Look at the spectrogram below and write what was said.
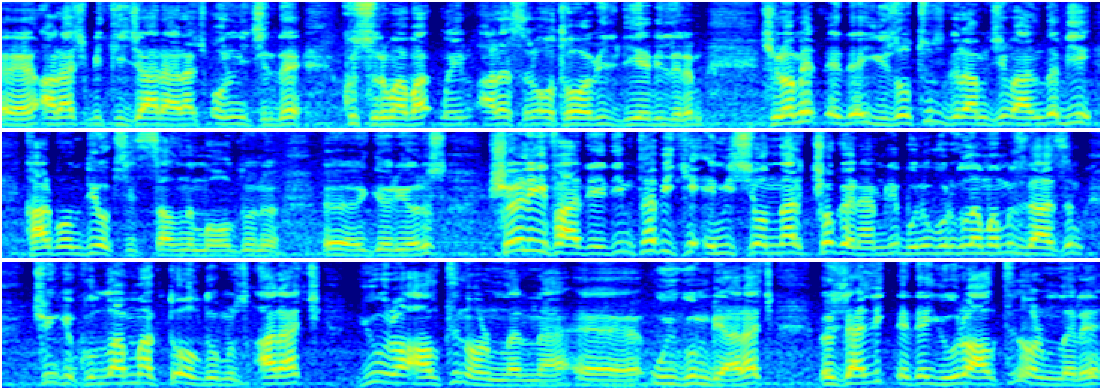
e, araç bir ticari araç. Onun için de kusuruma bakmayın ara sıra otomobil diyebilirim. Kilometrede 130 gram civarında bir karbondioksit salınımı olduğunu e, görüyoruz. Şöyle ifade edeyim tabii ki emisyonlar çok önemli. Bunu vurgulamamız lazım. Çünkü kullanmakta olduğumuz araç Euro 6 normlarına e, uygun bir araç. Özellikle de Euro 6 normları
